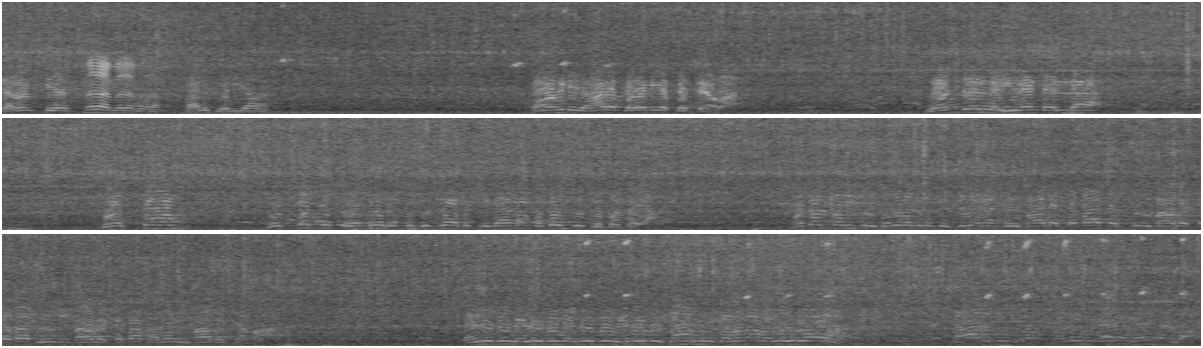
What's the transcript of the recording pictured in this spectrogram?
சரண் டேஸ் மேதா மேதா மேதா வாழைக்கேரியா வாகனி ஆர பழனியப்பட்டவா ஒன்றல்ல இரண்டல்ல. மொத்தம் முப்பத்தெட்டு வந்து ரெண்டு சுற்றுலாப்பட்டிக்காக முதல் சுற்று பண்ணையா முதல் பரிசு பெறுவதற்கு சிவகங்கை மாவட்டமா தஞ்சை மாவட்டமா தேனி மாவட்டமா மதுரை மாவட்டமா? வளைவு வளைவு வளைவு வளைவு. சார்பில் கவனம்? வளைவு. சார்பில் வளைவு வேண்டாம்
